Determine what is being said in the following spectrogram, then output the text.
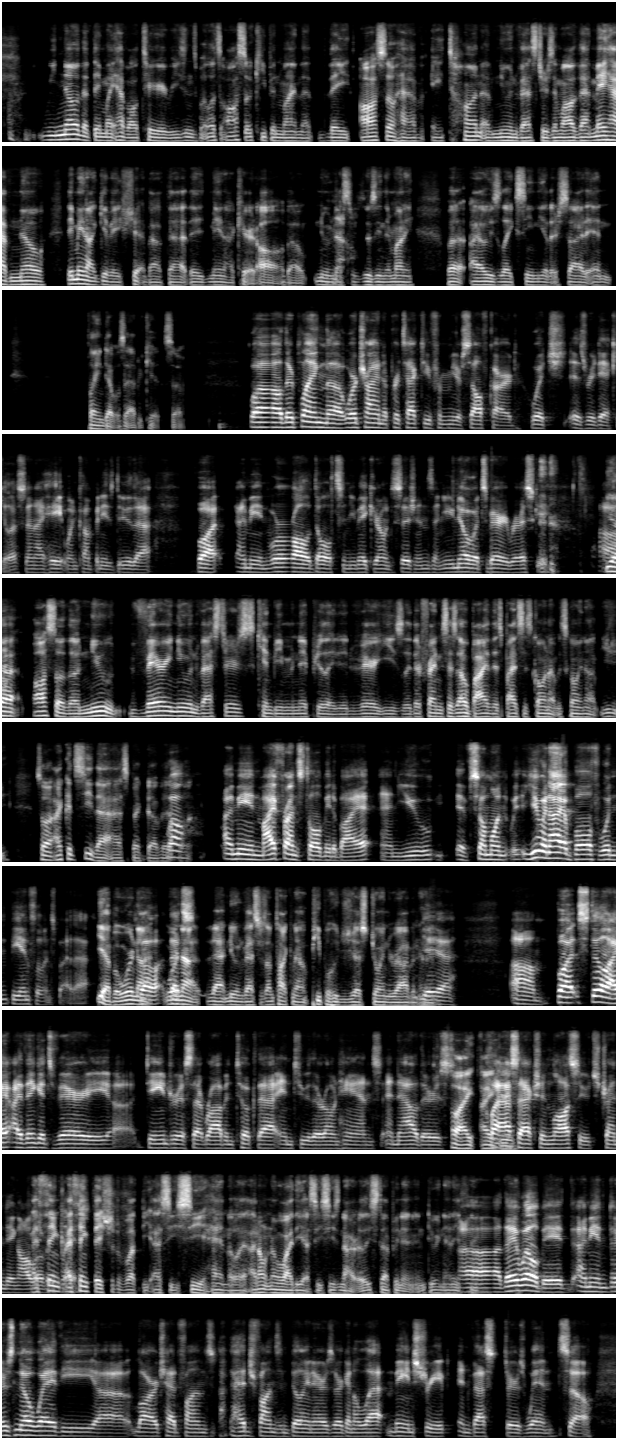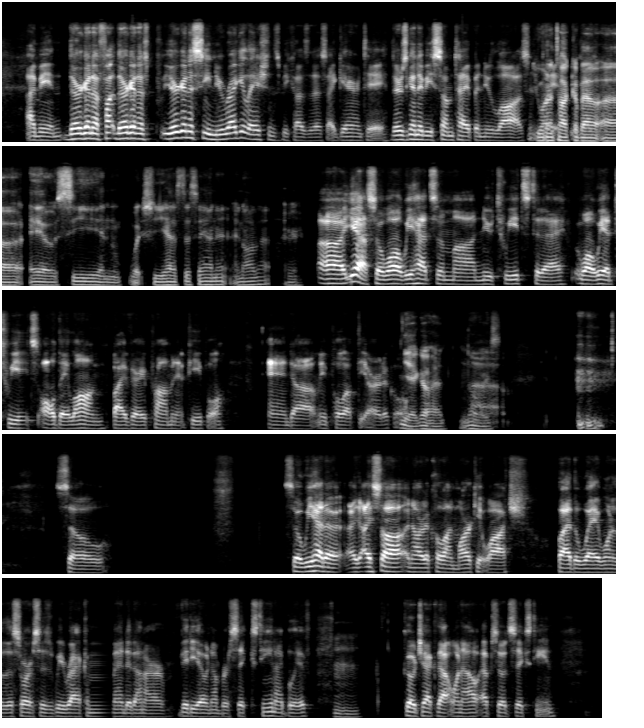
we know that they might have ulterior reasons, but let's also keep in mind that they also have a ton of new investors, and while that may have no, they may not give a shit about that. They may not care at all about new investors no. losing their money. But I always like seeing the other side and playing devil's advocate. So well, they're playing the we're trying to protect you from yourself card, which is ridiculous. And I hate when companies do that. But I mean, we're all adults and you make your own decisions and you know it's very risky. yeah. Um, also, the new, very new investors can be manipulated very easily. Their friend says, Oh, buy this, buy this, it's going up, it's going up. You so I could see that aspect of it. Well, I mean, my friends told me to buy it, and you, if someone, you and I both wouldn't be influenced by that. Yeah, but we're not, so we're not that new investors. I'm talking about people who just joined Robinhood. Yeah. Um, but still, I, I think it's very uh, dangerous that Robin took that into their own hands, and now there's Oh, I, I class agree. action lawsuits trending all I over. I think I think they should have let the SEC handle it. I don't know why the SEC is not really stepping in and doing anything. Uh, they will be. I mean, there's no way the uh, large hedge funds, hedge funds, and billionaires are going to let Main Street investors win. So, I mean, they're gonna, they're gonna, you're gonna see new regulations because of this. I guarantee. There's going to be some type of new laws. you want to talk about uh, AOC and what she has to say on it and all that? Or Uh, yeah. So, well, we had some uh, new tweets today. Well, we had tweets all day long by very prominent people. And uh, let me pull up the article. yeah, go ahead. No worries. Um, So, so we had a. I, I saw an article on Market Watch. By the way, one of the sources we recommended on our video number sixteen, I believe. Mhm. Go check that one out, episode sixteen.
